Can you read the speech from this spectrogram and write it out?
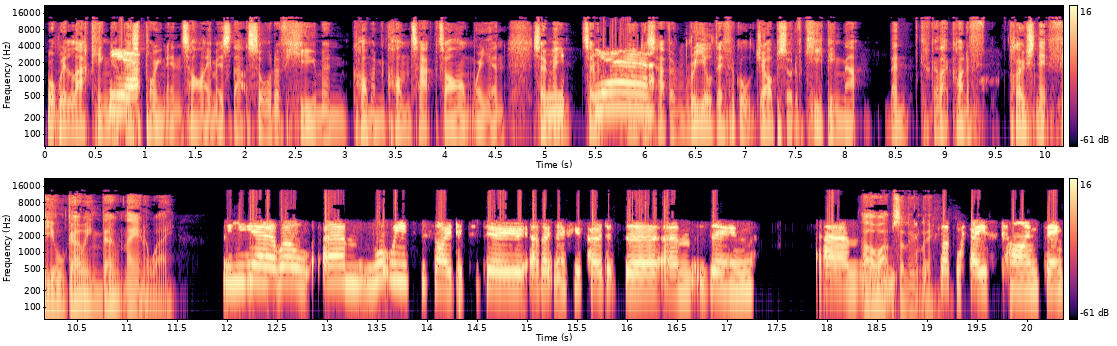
what we're lacking at this point in time is that sort of human common contact, aren't we? And so, so yeah. leaders have a real difficult job sort of keeping that that kind of close knit feel going, don't they, in a way? Yeah, well, um, what we've decided to do, I don't know if you've heard of the um, Zoom um, oh, absolutely. It's like a FaceTime thing.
